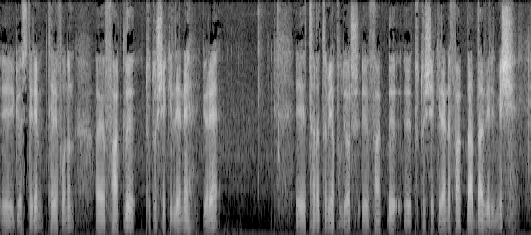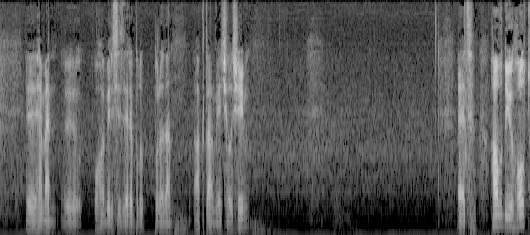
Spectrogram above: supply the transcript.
e, gösterim telefonun e, farklı tutuş şekillerine göre e, tanıtım yapılıyor. E, farklı e, tutuş şekillerine farklı adlar verilmiş e, hemen e, o haberi sizlere bulup buradan aktarmaya çalışayım. Evet. How do you hold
